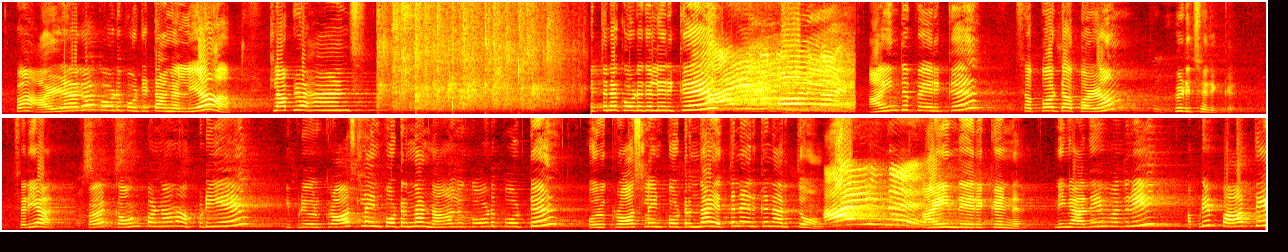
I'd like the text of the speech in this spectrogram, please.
இப்போ அழகா கோடு போட்டுட்டாங்க இல்லையா? கிளாப் யூர் ஹேண்ட்ஸ் எத்தனை கோடுகள் இருக்கு? ஐந்து பேருக்கு சப்போட்டா பழம் பிடிச்சிருக்கு. சரியா? இப்போ கவுண்ட் பண்ணாம அப்படியே இப்படி ஒரு கிராஸ் லைன் போட்டிருந்தா நாலு கோடு போட்டு ஒரு கிராஸ் லைன் போட்டிருந்தா எத்தனை இருக்குன்னு அர்த்தம்? ஐந்து, இருக்குன்னு. நீங்க அதே மாதிரி அப்படியே பார்த்தே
